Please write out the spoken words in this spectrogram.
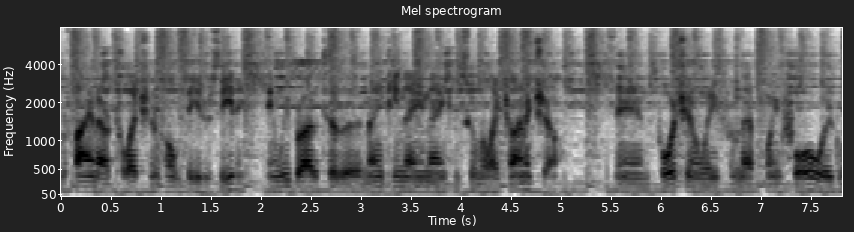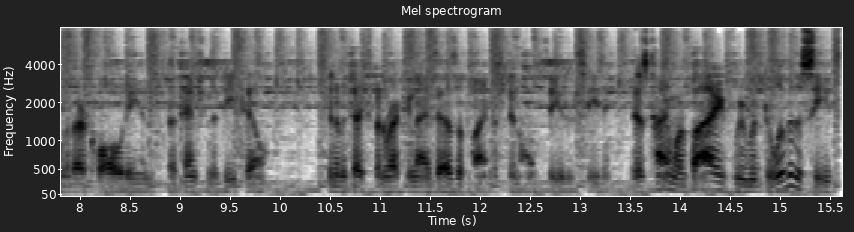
refine our collection of home theater seating. And we brought it to the 1999 Consumer Electronics Show. And fortunately, from that point forward, with our quality and attention to detail, Cinematech's been recognized as the finest in home theater seating. As time went by, we would deliver the seats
